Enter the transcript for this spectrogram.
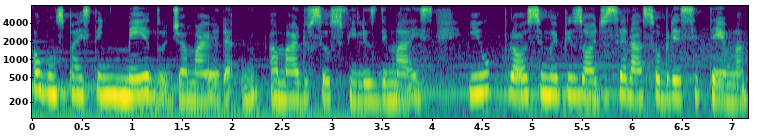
Alguns pais têm medo de amar, amar os seus filhos demais, e o próximo episódio será sobre esse tema.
